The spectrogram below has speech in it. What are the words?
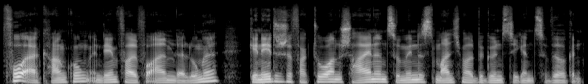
Vorerkrankung, in dem Fall vor allem der Lunge, genetische Faktoren scheinen zumindest manchmal begünstigend zu wirken.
